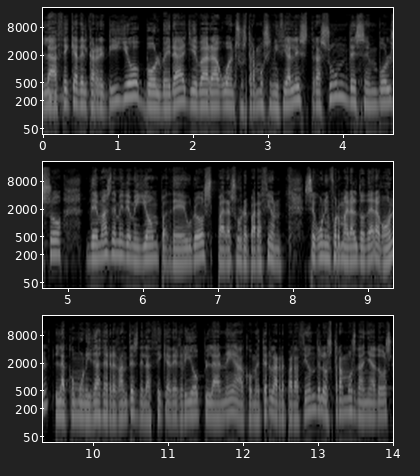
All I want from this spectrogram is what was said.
La acequia del Carretillo volverá a llevar agua en sus tramos iniciales tras un desembolso de más de medio millón de euros para su reparación. Según informa Heraldo de Aragón, la comunidad de regantes de la acequia de Grío planea acometer la reparación de los tramos dañados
